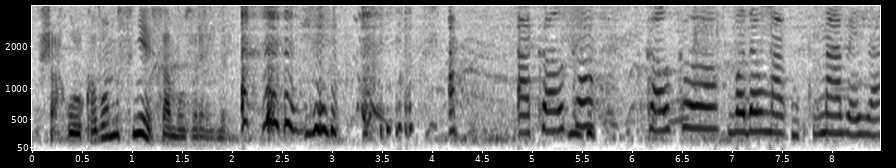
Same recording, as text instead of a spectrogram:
V šachulkovom sne samozrejme. A koľko, koľko bodov má, má väža?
